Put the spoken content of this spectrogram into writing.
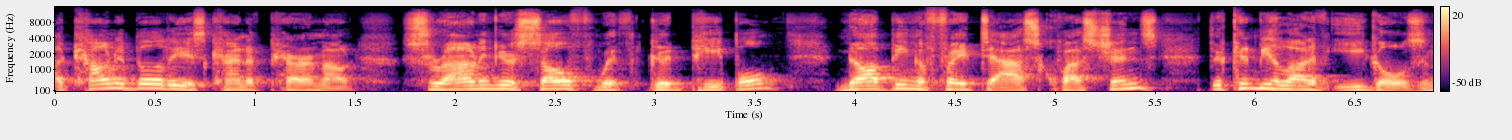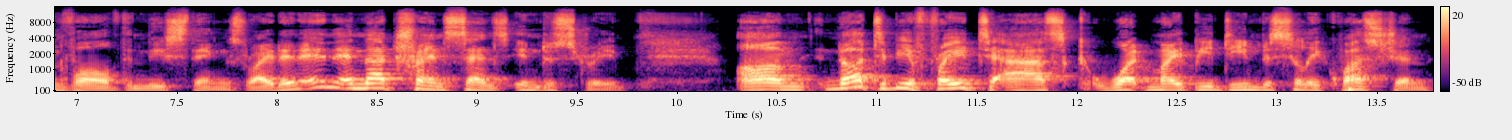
accountability is kind of paramount. Surrounding yourself with good people, not being afraid to ask questions. There can be a lot of egos involved in these things, right? And, and, and that transcends industry. Um, not to be afraid to ask what might be deemed a silly question.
